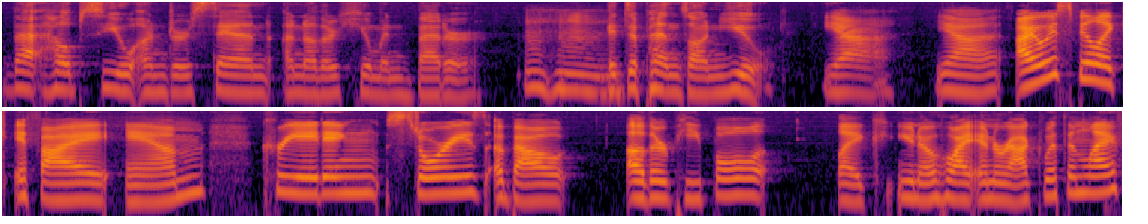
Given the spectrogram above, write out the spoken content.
that helps you understand another human better. Mm-hmm. It depends on you. yeah. Yeah. I always feel like if I am creating stories about other people, like, you know, who I interact with in life,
